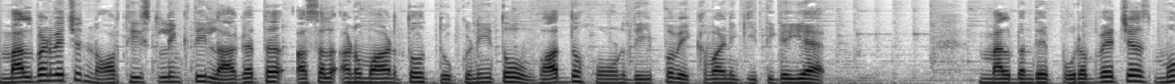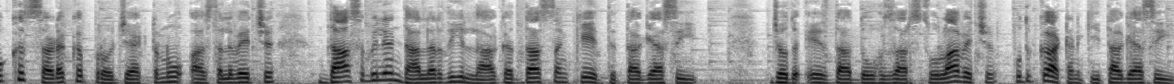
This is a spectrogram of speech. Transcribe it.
ਮੈਲਬਨ ਵਿੱਚ ਨਾਰਥ ਈਸਟ ਲਿੰਕ ਦੀ ਲਾਗਤ ਅਸਲ ਅਨੁਮਾਨ ਤੋਂ ਦੁੱਗਣੀ ਤੋਂ ਵੱਧ ਹੋਣ ਦੀ ਭਵਿੱਖਬਾਣੀ ਕੀਤੀ ਗਈ ਹੈ। ਮੈਲਬਨ ਦੇ ਪੂਰਬ ਵਿੱਚ ਮੁੱਖ ਸੜਕ ਪ੍ਰੋਜੈਕਟ ਨੂੰ ਅਸਲ ਵਿੱਚ 10 ਬਿਲੀਅਨ ਡਾਲਰ ਦੀ ਲਾਗਤ ਦਾ ਸੰਕੇਤ ਦਿੱਤਾ ਗਿਆ ਸੀ, ਜਦੋਂ ਇਸ ਦਾ 2016 ਵਿੱਚ ਉਦਘਾਟਨ ਕੀਤਾ ਗਿਆ ਸੀ।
